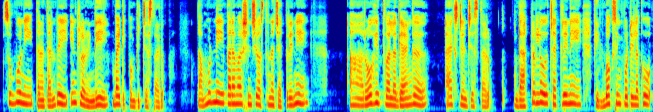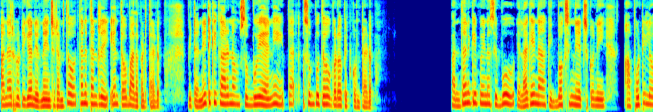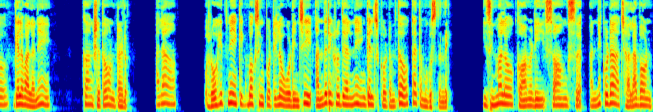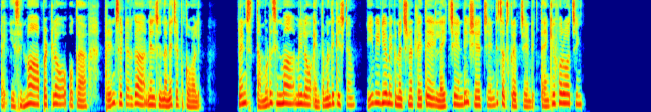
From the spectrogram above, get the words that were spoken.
సుబ్బుని తన తండ్రి ఇంట్లో నుండి బయటికి పంపించేస్తాడు. తమ్ముడిని పరామర్శించి వస్తున్న చక్రిని రోహిత్ వాళ్ళ గ్యాంగ్ యాక్సిడెంట్ చేస్తారు. డాక్టర్లు చక్రిని కిక్ బాక్సింగ్ పోటీలకు అనర్హుడిగా నిర్ణయించడంతో తన తండ్రి ఎంతో బాధపడతాడు. వీటన్నిటికీ కారణం సుబ్బుయే అని త సుబ్బుతో గొడవ పెట్టుకుంటాడు. పంతానికి పోయిన సుబ్బు ఎలాగైనా కిక్ బాక్సింగ్ నేర్చుకుని ఆ పోటీలో గెలవాలనే కాంక్షతో ఉంటాడు. అలా రోహిత్ని కిక్ బాక్సింగ్ పోటీలో ఓడించి అందరి హృదయాల్ని గెలుచుకోవడంతో కథ ముగుస్తుంది. ఈ సినిమాలో కామెడీ సాంగ్స్ అన్నీ కూడా చాలా బాగుంటాయి. ఈ సినిమా అప్పట్లో ఒక ట్రెండ్ సెట్టర్గా నిలిచిందనే చెప్పుకోవాలి. ఫ్రెండ్స్ తమ్ముడు సినిమా మీలో ఎంతమందికి ఇష్టం? ఈ వీడియో మీకు నచ్చినట్లయితే లైక్ చేయండి షేర్ చేయండి సబ్స్క్రైబ్ చేయండి. Thank you for watching.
